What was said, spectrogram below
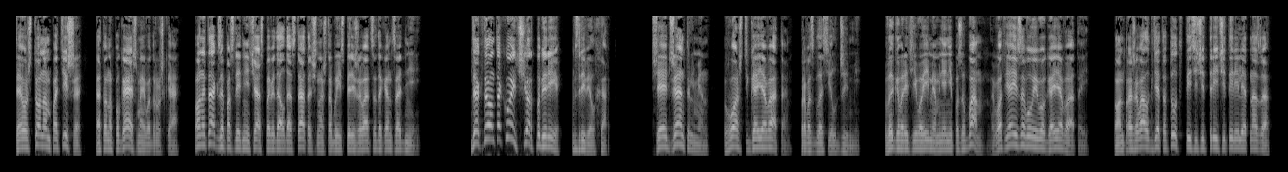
«Ты уж то нам потише, а то напугаешь моего дружка. Он и так за последний час повидал достаточно, чтобы испереживаться до конца дней. «Да кто он такой, черт побери?» — взревел Харт. «Сей джентльмен, вождь Гаявата», — провозгласил Джимми. «Выговорить его имя мне не по зубам, вот я и зову его Гаяватой. Он проживал где-то тут тысячи три-четыре лет назад».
